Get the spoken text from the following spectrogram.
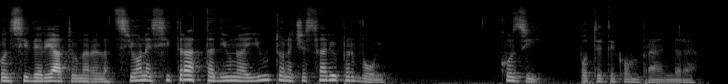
consideriate una relazione, si tratta di un aiuto necessario per voi. Così potete comprendere.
